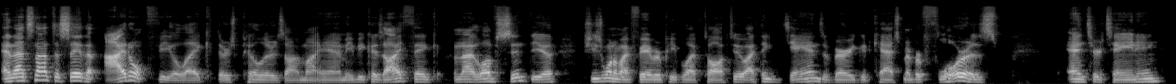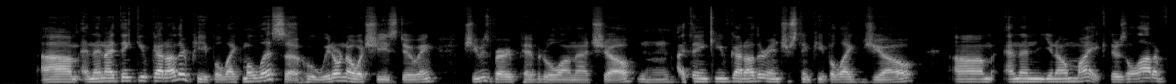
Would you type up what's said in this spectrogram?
And that's not to say that I don't feel like there's pillars on Miami because I think, and I love Cynthia. She's one of my favorite people I've talked to. I think Dan's a very good cast member. Flora's entertaining. Um, and then I think you've got other people like Melissa, who we don't know what she's doing. She was very pivotal on that show. Mm-hmm. I think you've got other interesting people like Joe. Um, and then, you know, Mike. There's a lot of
